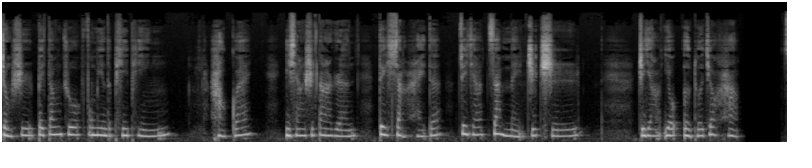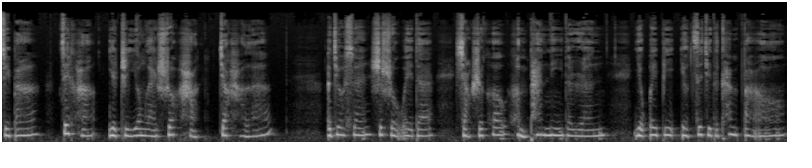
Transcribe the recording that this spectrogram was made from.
总是被当作负面的批评。好乖，一向是大人对小孩的最佳赞美支持。只要有耳朵就好，嘴巴最好也只用来说好就好了。而就算是所谓的小时候很叛逆的人，也未必有自己的看法哦。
